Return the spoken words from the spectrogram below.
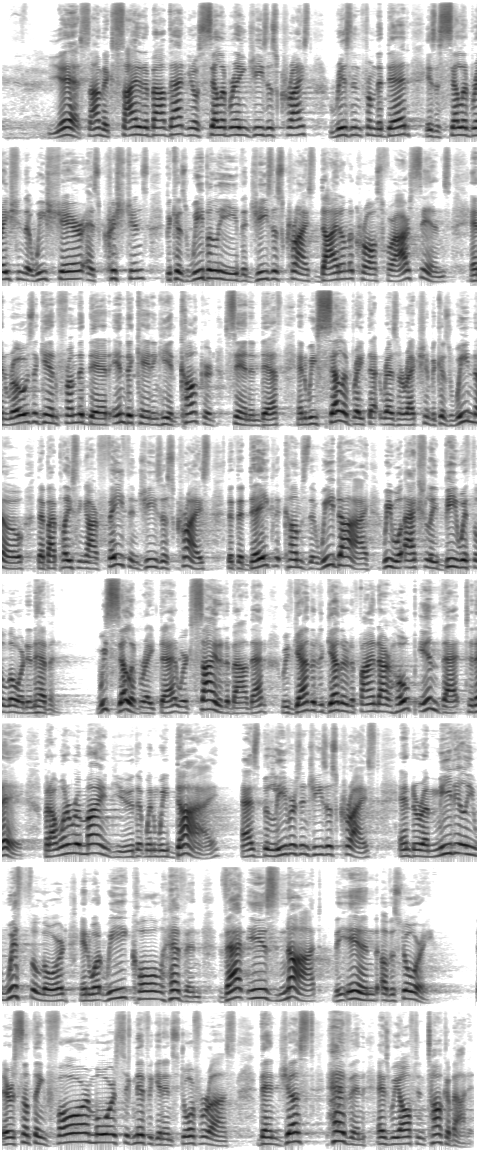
Yes, I'm excited about that. You know, celebrating Jesus Christ risen from the dead is a celebration that we share as Christians because we believe that Jesus Christ died on the cross for our sins and rose again from the dead, indicating he had conquered sin and death. And we celebrate that resurrection because we know that by placing our faith in Jesus Christ, that the day that comes that we die, we will actually be with the Lord in heaven. We celebrate that. We're excited about that. We've gathered together to find our hope in that today. But I want to remind you that when we die, as believers in Jesus Christ and are immediately with the Lord in what we call heaven, that is not the end of the story. There is something far more significant in store for us than just heaven as we often talk about it.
